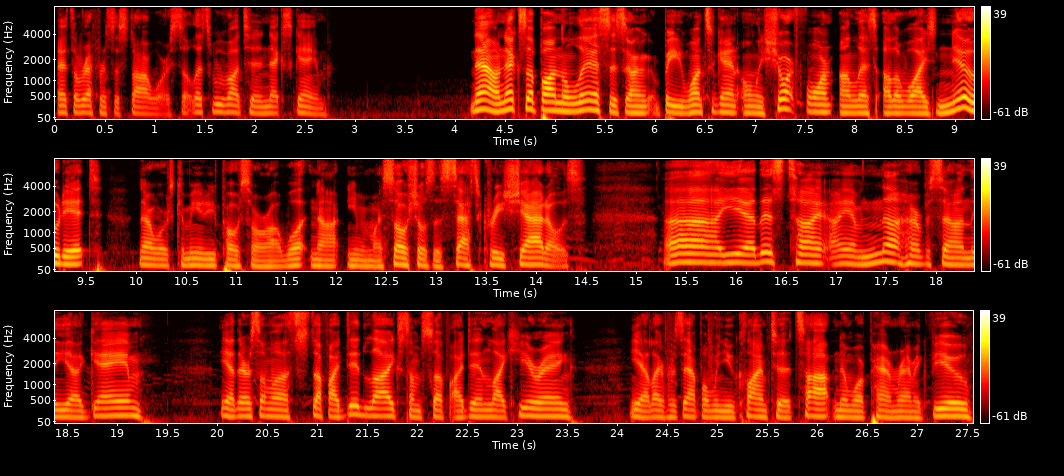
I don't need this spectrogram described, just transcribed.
that's a reference to Star Wars. So let's move on to the next game. Now, next up on the list is going to be once again only short form unless otherwise noted. In other words, community posts or uh, whatnot, even my socials, is Assassin's Shadows. Uh, yeah, this time I am not 100% on the uh, game. Yeah, there's some uh, stuff I did like, some stuff I didn't like hearing. Yeah, like for example, when you climb to the top, no more panoramic view.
